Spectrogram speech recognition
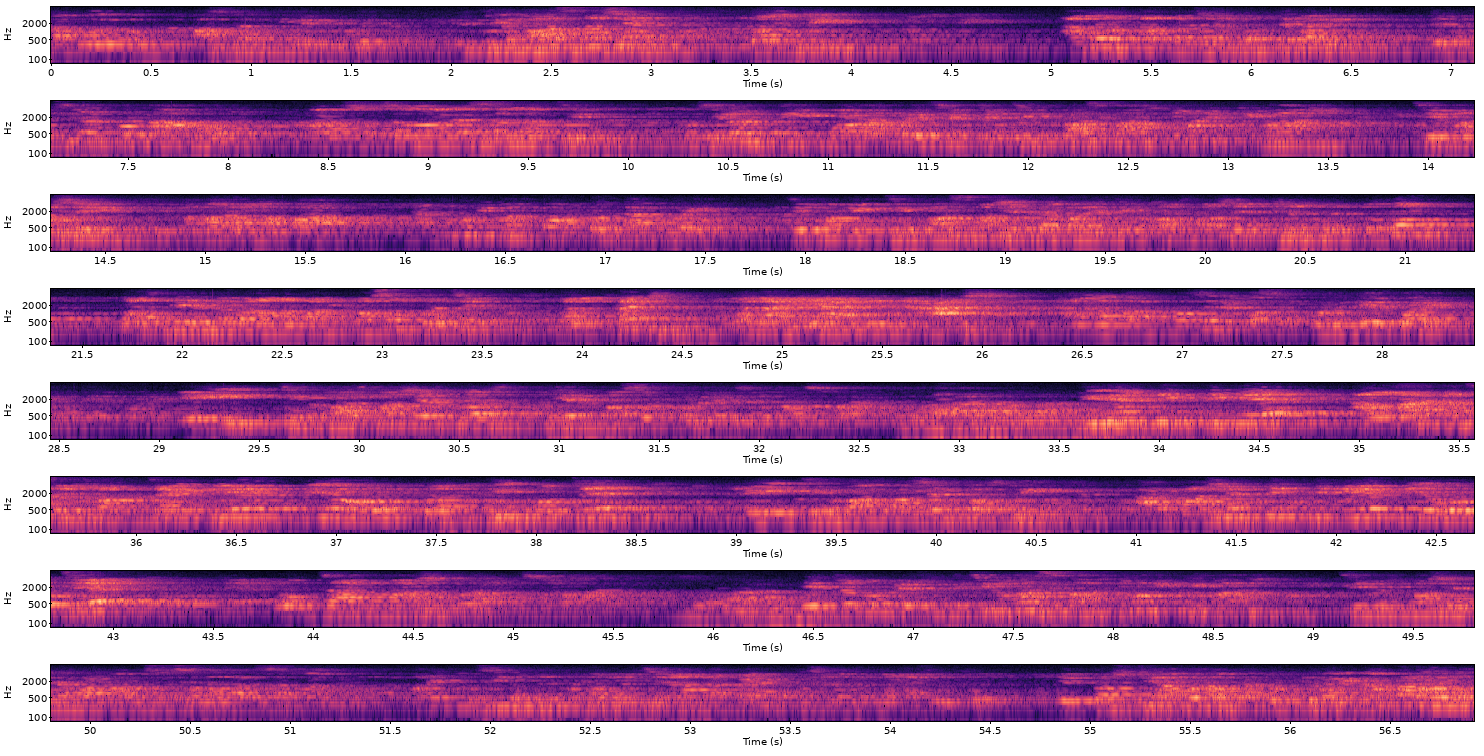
আমরা বলব পাঁচটা দিনের ভিতরে কিন্তু হজ মাসের দশটি আমল আমরা যেটা করতে পারি যে ফজিলতপূর্ণ আমল আমার রাসূল সাল্লাল্লাহু আলাইহি সাল্লাম যে ফজিলত দিয়ে বর্ণনা করেছেন যে যে হজ মাস এমন একটি মাস যে মাসে আমার আল্লাহ পাক এত পরিমাণ বরকত দান করে। যেমন এই যে হজ মাসের ব্যাপারে, যে হজ মাসের বিশেষ করে প্রথম দশ দিনের ব্যাপারে আল্লাহ পাক কসম করেছেন, ওয়াল ফাজর ওয়ালা ইয়ালিন আশ আল্লাহ পাক ফজরের কসম করে এরপরে এই যে হজ মাসের দশ দিনের কসম করলেন সুবহানাল্লাহ দিনের দিক থেকে আল্লাহর কাছে সবচাইতে প্রিয় দিন হচ্ছে এই জিলহজ মাসের দশ দিন আর মাসের দিক থেকে প্রিয় হচ্ছে রমজান মাস পুরা এর জন্য জিলহজ মাস এমন একটি মাস যে মাসের ব্যাপার মানুষ সাল্লাল্লাহু আলাইহি সাল্লাম অনেক ফজিলতের কথা বলেছেন আমরা কয়েক ফজিলতের কথা শুনব যে দশটি আমল আমরা করতে পারি। নাম্বার হলো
